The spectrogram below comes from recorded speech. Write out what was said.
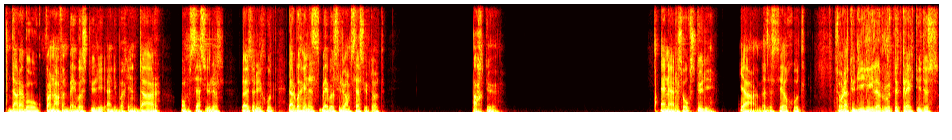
Daar hebben we ook vanavond Bijbelstudie en die begint daar om 6 uur. Dus luister u goed. Daar begint de Bijbelstudie om 6 uur tot 8 uur. En er is ook studie. Ja, dat is heel goed. Zodat u die hele route krijgt, u dus,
